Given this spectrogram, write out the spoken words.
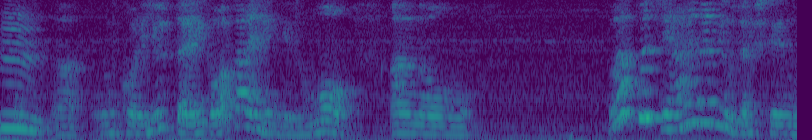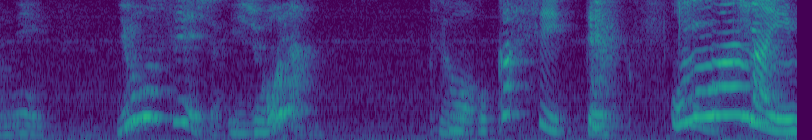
うん。あこれ言ったらいいか分からへんけどもあのワクチンあれだけ打たしてるのに陽性者異常やん。そう。おかしいって思わない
